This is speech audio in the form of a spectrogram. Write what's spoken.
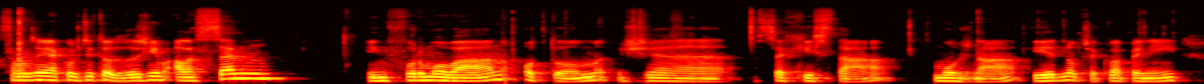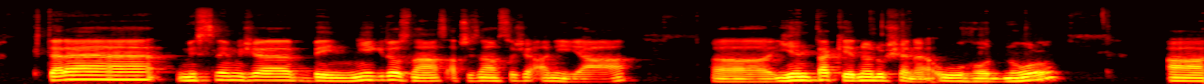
samozřejmě jako vždy to dodržím, ale jsem informován o tom, že se chystá možná jedno překvapení, které myslím, že by nikdo z nás, a přiznám se, že ani já, uh, jen tak jednoduše neúhodnul, a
